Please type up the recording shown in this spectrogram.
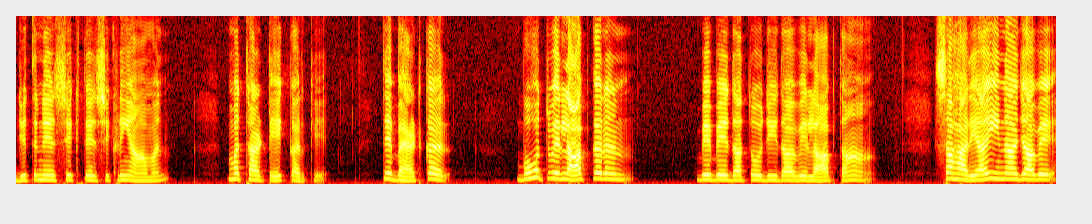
ਜਿਤਨੇ ਸਿੱਖ ਤੇ ਸਿਖੜੀਆਂ ਆਵਨ ਮੱਥਾ ਟੇਕ ਕਰਕੇ ਤੇ ਬੈਠ ਕਰ ਬਹੁਤ ਵਿਲਾਪ ਕਰਨ। ਬੇਬੇ ਦਾਤੋ ਜੀ ਦਾ ਵਿਲਾਪ ਤਾਂ ਸਹਾਰਿਆ ਹੀ ਨਾ ਜਾਵੇ।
